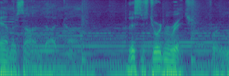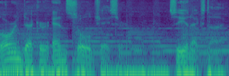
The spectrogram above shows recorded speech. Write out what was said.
amazon.com. This is Jordan Rich for Lauren Decker and Soul Chaser. See you next time.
